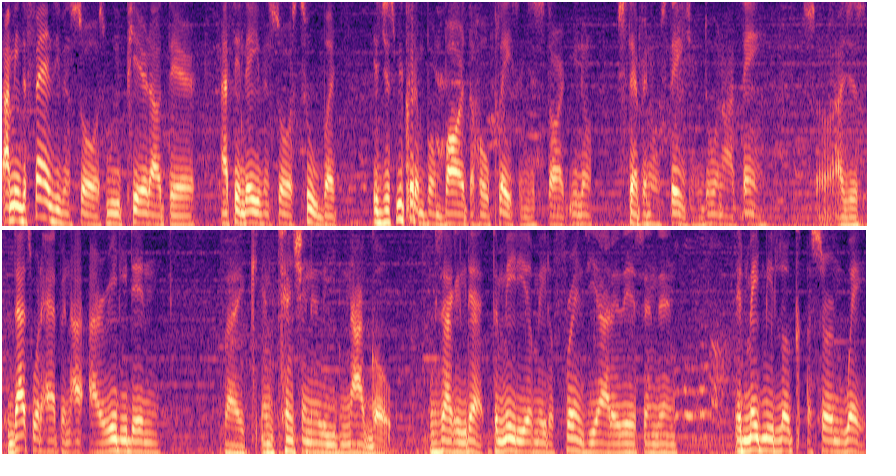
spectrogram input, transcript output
I mean, the fans even saw us. We appeared out there. I think they even saw us too, but it's just we couldn't bombard the whole place and just start, you know, stepping on stage and doing our thing. So I just, that's what happened. I, I really didn't like intentionally not go. Exactly that. The media made a frenzy out of this and then it made me look a certain way.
